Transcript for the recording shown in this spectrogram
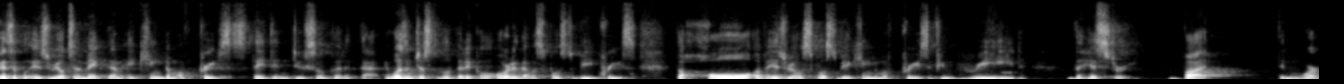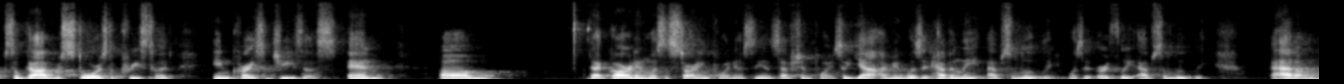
physical Israel to make them a kingdom of priests. They didn't do so good at that. It wasn't just the Levitical order that was supposed to be priests. The whole of Israel is supposed to be a kingdom of priests if you read the history, but it didn't work. So God restores the priesthood in Christ Jesus. And um, that garden was the starting point, it was the inception point. So, yeah, I mean, was it heavenly? Absolutely. Was it earthly? Absolutely. Adam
